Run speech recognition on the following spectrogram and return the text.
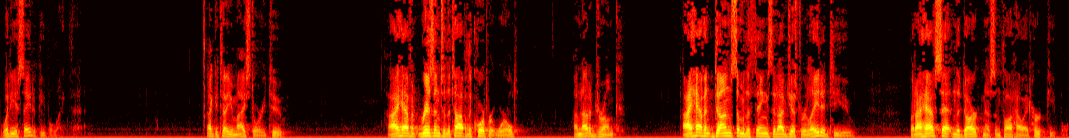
What do you say to people like that? I could tell you my story too. I haven't risen to the top of the corporate world. I'm not a drunk. I haven't done some of the things that I've just related to you, but I have sat in the darkness and thought how I'd hurt people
